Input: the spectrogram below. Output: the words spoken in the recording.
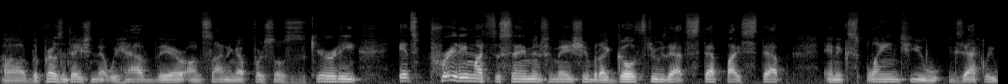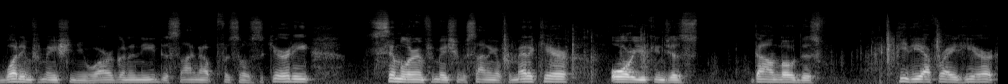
uh, the presentation that we have there on signing up for Social Security. It's pretty much the same information, but I go through that step by step and explain to you exactly what information you are going to need to sign up for Social Security, similar information for signing up for Medicare, or you can just download this PDF right here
